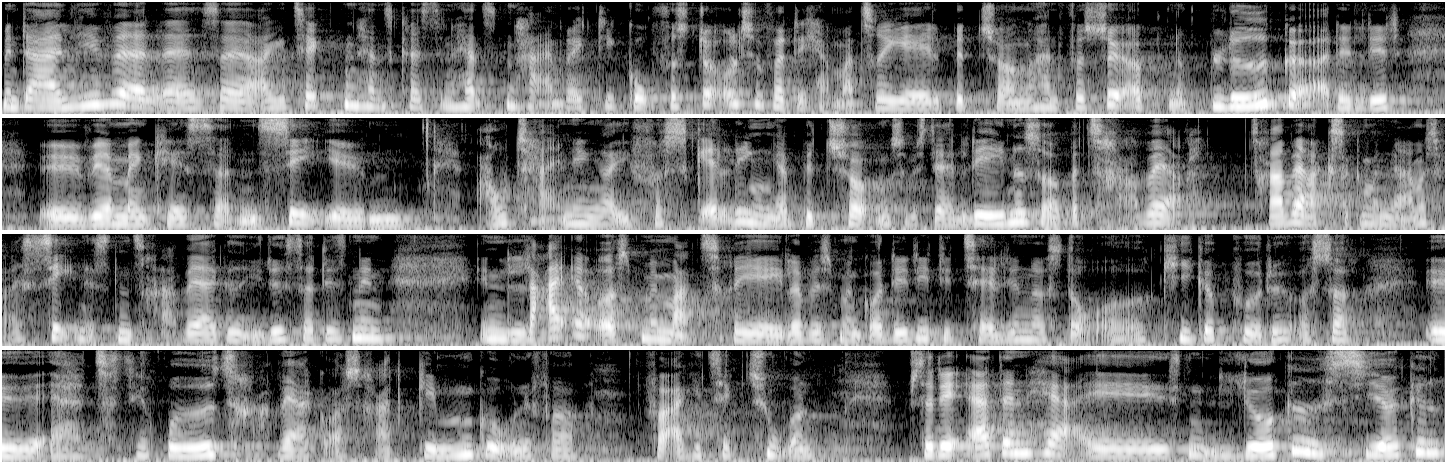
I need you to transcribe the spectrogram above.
men der er alligevel, altså arkitekten Hans Christian Hansen har en rigtig god forståelse for det her materiale beton, og han forsøger at blødgøre det lidt, øh, ved at man kan sådan se øh, aftegninger i forskallingen af beton, så hvis det er lænet sig op af træværk, træværk, så kan man nærmest faktisk se næsten træværket i det. Så det er sådan en, en leg også med materialer, hvis man går lidt i detaljen og står og kigger på det. Og så øh, er det røde træværk også ret gennemgående for, for arkitekturen. Så det er den her øh, sådan lukkede cirkel,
